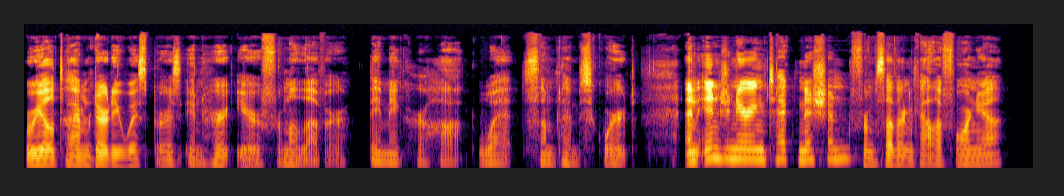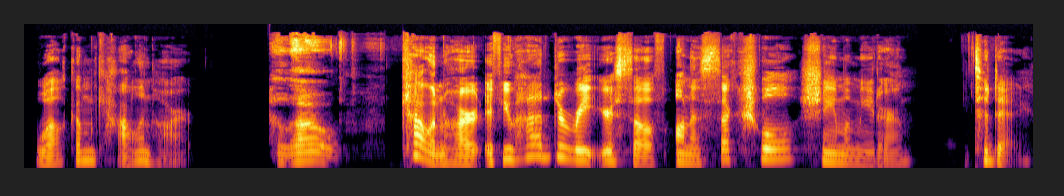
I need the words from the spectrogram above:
real time dirty whispers in her ear from a lover. They make her hot, wet, sometimes squirt. An engineering technician from Southern California. Welcome, Callan Hart. Hello. Callan Hart, if you had to rate yourself on a sexual shame-o-meter today,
